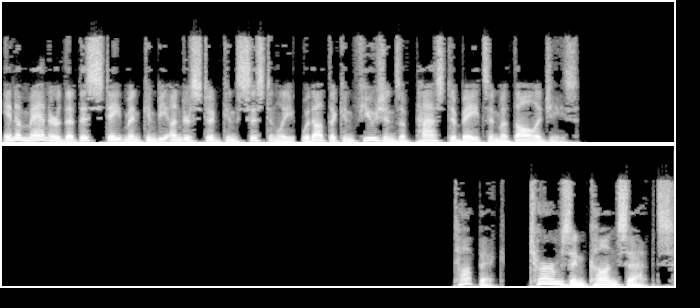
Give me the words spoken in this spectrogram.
In a manner that this statement can be understood consistently, without the confusions of past debates and mythologies. Terms and concepts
